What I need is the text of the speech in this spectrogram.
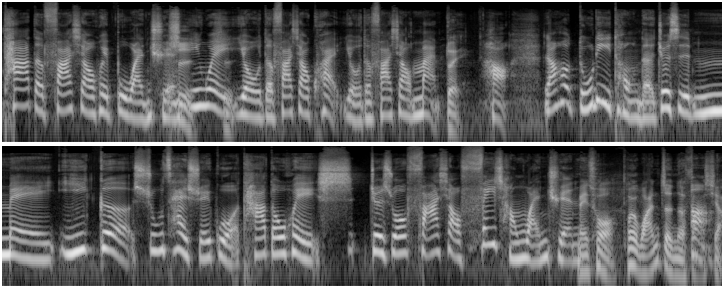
它的发酵会不完全，是因为有的发酵快，有的发酵慢。对。好，然后独立桶的就是每一个蔬菜水果它都会是，就是说发酵非常完全。没错，会完整的发酵。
